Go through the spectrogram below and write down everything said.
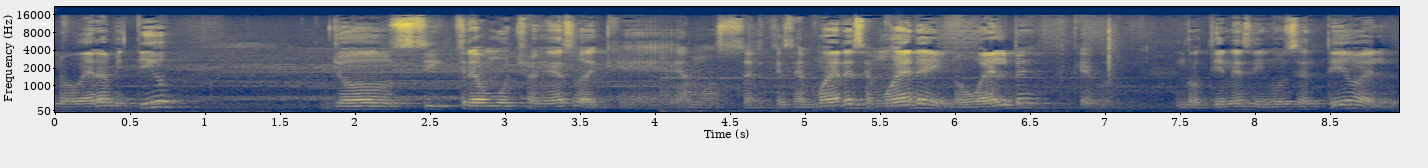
no era mi tío. Yo sí creo mucho en eso de que, digamos, el que se muere, se muere y no vuelve, que no tiene ningún sentido. El,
